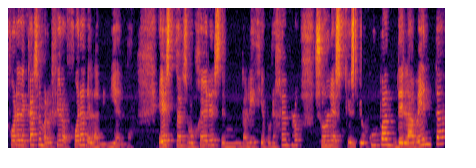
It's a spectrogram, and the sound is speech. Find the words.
Fuera de casa me refiero fuera de la vivienda. Estas mujeres en Galicia, por ejemplo, son las que se ocupan de la venta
